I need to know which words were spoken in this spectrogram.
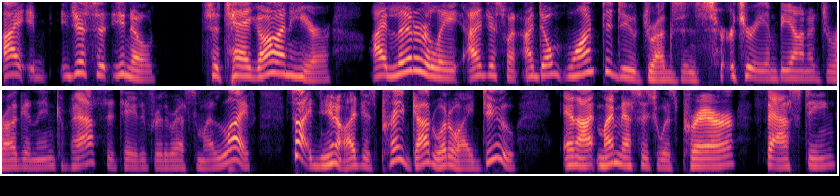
I just uh, you know to tag on here, I literally I just went I don't want to do drugs and surgery and be on a drug and incapacitated for the rest of my life. So I you know I just prayed God, what do I do? And I my message was prayer, fasting,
